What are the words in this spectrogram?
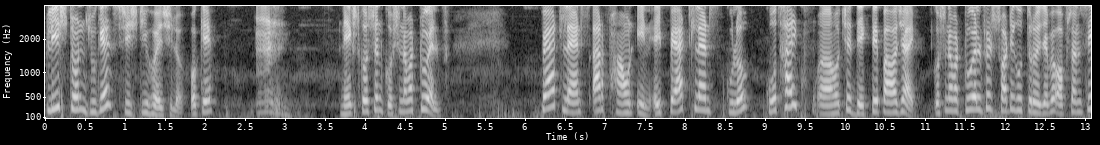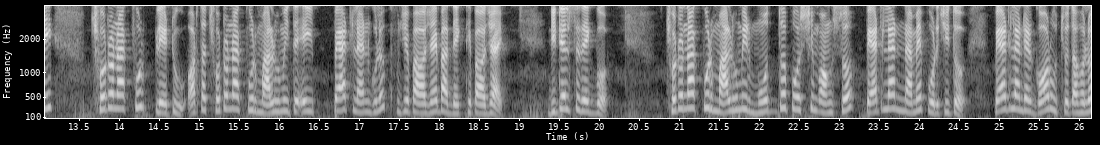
প্লিস্টোন যুগে সৃষ্টি হয়েছিল। Okay next question question number twelve pat lands are found in এই প্যাট ল্যান্ডসগুলো কোথায় হচ্ছে দেখতে পাওয়া যায়? কোশ্চেন নাম্বার টুয়েলভের সঠিক উত্তর হয়ে যাবে অপশান সি ছোটোনাগপুর প্লেটু অর্থাৎ ছোটোনাগপুর মালভূমিতে এই প্যাটল্যান্ডগুলো খুঁজে পাওয়া যায় বা দেখতে পাওয়া যায়। ডিটেলসে দেখব। ছোটনাগপুর মালভূমির মধ্য পশ্চিম অংশ প্যাটল্যান্ড নামে পরিচিত। প্যাটল্যান্ডের গড় উচ্চতা হলো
